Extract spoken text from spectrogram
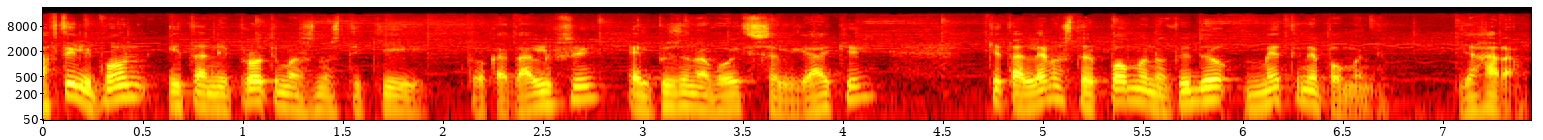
Αυτή λοιπόν ήταν η πρώτη μας γνωστική προκατάληψη, ελπίζω να βοήθησα λιγάκι και τα λέμε στο επόμενο βίντεο με την επόμενη. Γεια χαρά!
